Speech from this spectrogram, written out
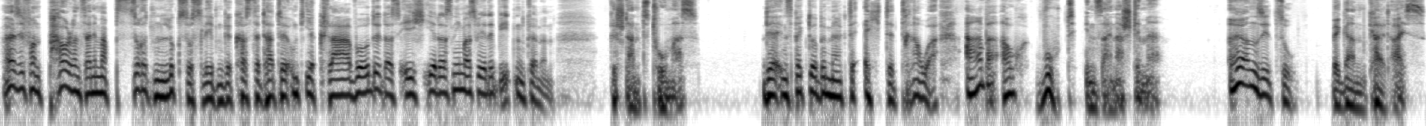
Weil sie von Paul und seinem absurden Luxusleben gekostet hatte und ihr klar wurde, dass ich ihr das niemals werde bieten können, gestand Thomas. Der Inspektor bemerkte echte Trauer, aber auch Wut in seiner Stimme. Hören Sie zu, begann Kalteis.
